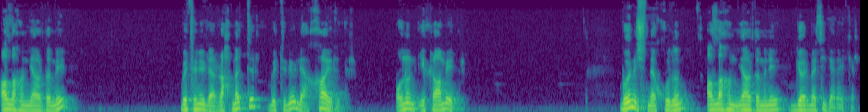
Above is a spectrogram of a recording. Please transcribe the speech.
Allah'ın yardımı bütünüyle rahmettir, bütünüyle hayrıdır. Onun ikramidir. Bunun için de kulun Allah'ın yardımını görmesi gerekir.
